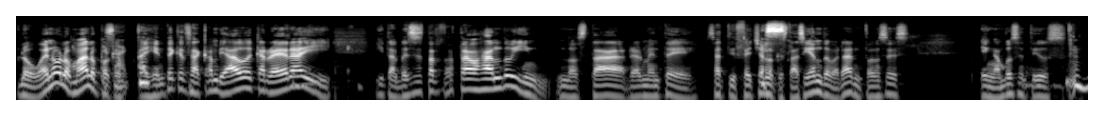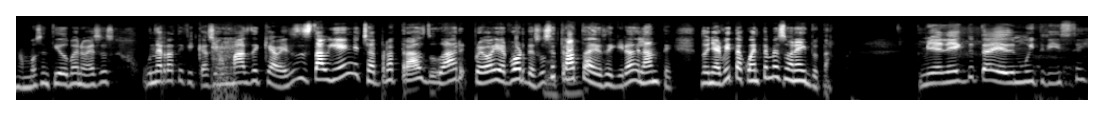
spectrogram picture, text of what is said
lo bueno o lo malo, porque hay gente que se ha cambiado de carrera y, tal vez está, trabajando y no está realmente satisfecha en lo que está haciendo, ¿verdad? Entonces, en ambos sentidos. En ambos sentidos. Bueno, eso es una ratificación más de que a veces está bien echar para atrás, dudar, prueba y error. De eso se trata, de seguir adelante. Doña Arvita, cuénteme su anécdota. Mi anécdota es muy triste.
